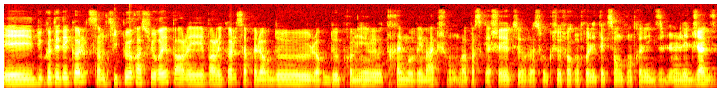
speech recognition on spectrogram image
Et du côté des Colts, un petit peu rassuré par les, Colts après leurs deux, premiers euh, très mauvais matchs. On va pas se cacher, que ce, soit contre les Texans ou contre les Jags,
